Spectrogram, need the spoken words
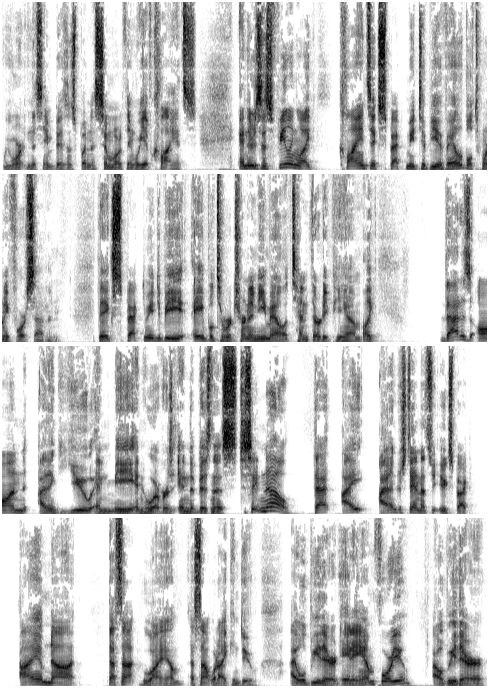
we weren't in the same business, but in a similar thing, where you have clients, and there's this feeling like clients expect me to be available 24 seven. They expect me to be able to return an email at 10:30 p.m. Like that is on, I think, you and me and whoever's in the business to say no. That I I understand that's what you expect. I am not that's not who I am. That's not what I can do. I will be there at 8 a.m. for you. I will be there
